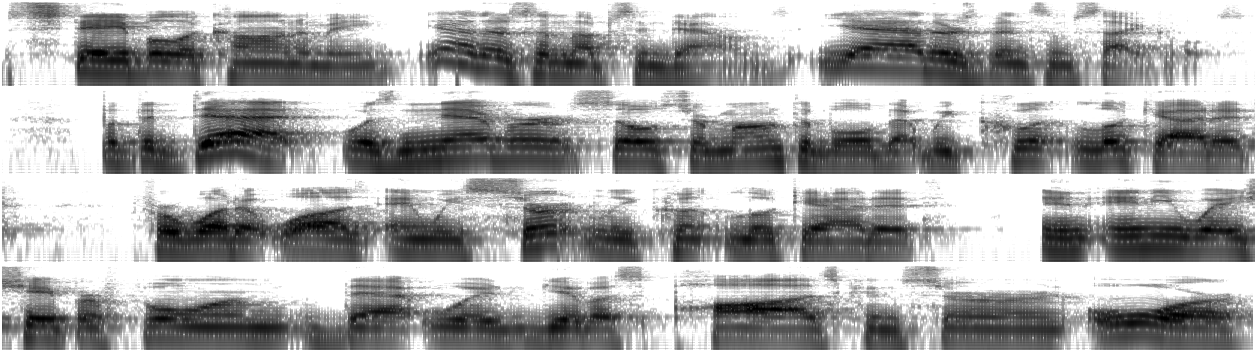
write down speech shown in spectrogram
stable economy. Yeah, there's some ups and downs. Yeah, there's been some cycles. But the debt was never so surmountable that we couldn't look at it for what it was, and we certainly couldn't look at it in any way, shape, or form that would give us pause, concern, or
